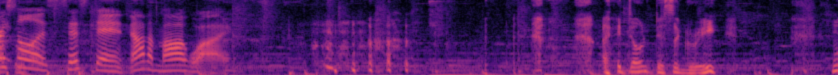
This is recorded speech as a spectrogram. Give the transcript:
personal assistant, not a Mogwai. I don't disagree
